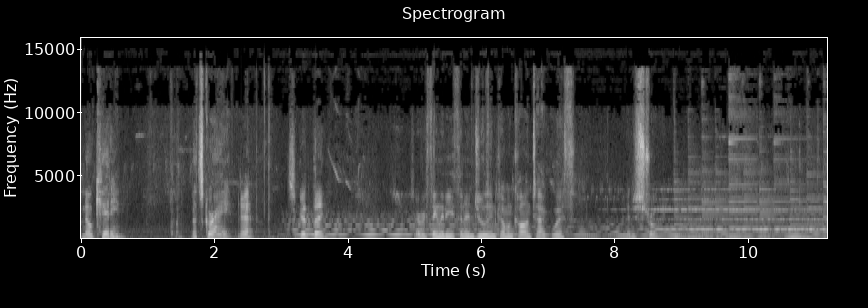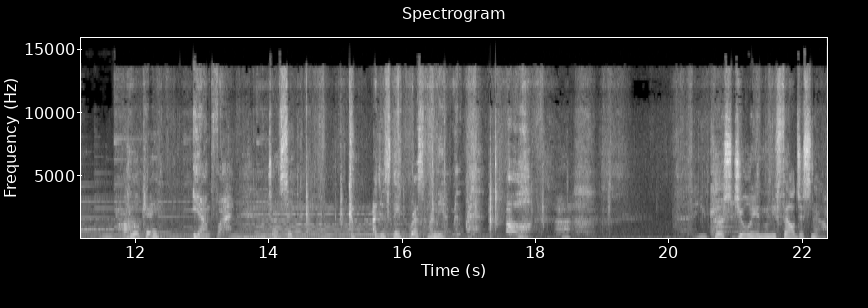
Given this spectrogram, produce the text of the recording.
No kidding. That's great. Yeah, it's a good thing. 'Cause everything that Ethan and Julian come in contact with, they destroy. You okay? Yeah, I'm fine. You try to sit? Come on, I just need to rest my knee a minute. Oh, You cursed Julian when you fell just now.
